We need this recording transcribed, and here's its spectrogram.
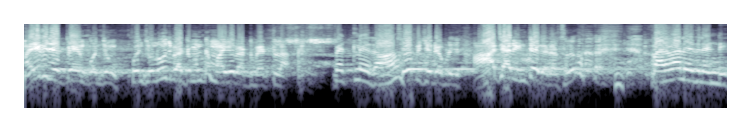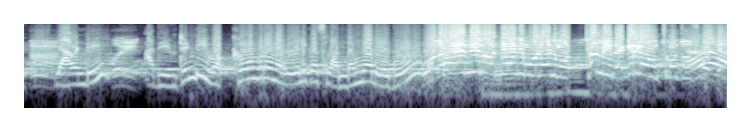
మైకి చెప్పాను కొంచెం కొంచెం లూజ్ పెట్టమంటే మైకి పెట్ట పెట్టలా. పెట్టలేదా? చేపించేటప్పుడు ఆచారం ఇంటే కదా అసలు. పర్వాలేదులేండి. యావండి. అదేమిటండి ఈ ఒక్క ఉంగరం నా వేలికి అసలు అందంగా లేదు? రెండేంది మూడేంది మొత్తం మీ దగ్గరగా ఉంచుకొని చూసుకోండి.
